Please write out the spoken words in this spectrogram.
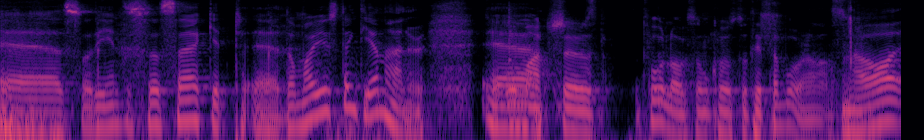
Eh, så det är inte så säkert. Eh, de har ju stängt igen här nu. Eh, matcher, två lag som kommer stå och titta på varandra. Alltså. Ja,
